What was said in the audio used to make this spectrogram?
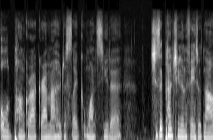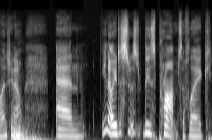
old punk rock grandma who just like wants you to. She's like punching you in the face with knowledge, you know Mhm. and you know you just, just these prompts of like mm,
